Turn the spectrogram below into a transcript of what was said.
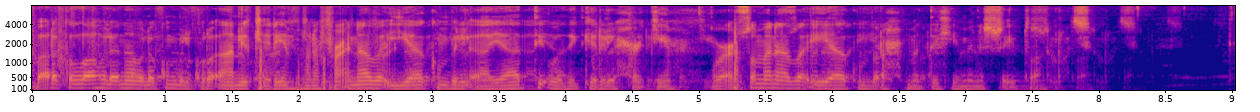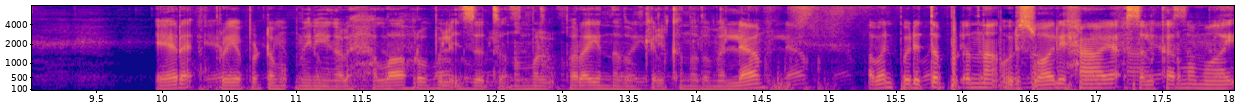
بارك الله لنا ولكم بالقرآن الكريم ونفعنا وإياكم بالآيات وذكر الحكيم وعصمنا وإياكم برحمته من الشيطان الرجيم ഏറെ പ്രിയപ്പെട്ട മുഅ്മിനീങ്ങളെ അള്ളാഹു റബ്ബുൽ ഇസ്സത്ത് നമ്മൾ പറയുന്നതും കേൾക്കുന്നതുമെല്ലാം അവൻ പൊരുത്തപ്പെടുന്ന ഒരു സ്വാലിഹായ സൽക്കർമ്മമായി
